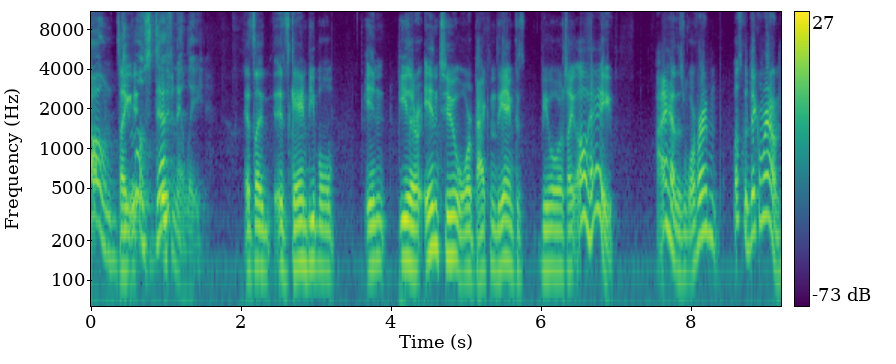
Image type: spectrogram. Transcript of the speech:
oh like- most definitely It's like it's getting people in either into or back into the game because people are like, "Oh, hey, I have this Warframe. Let's go dick around."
